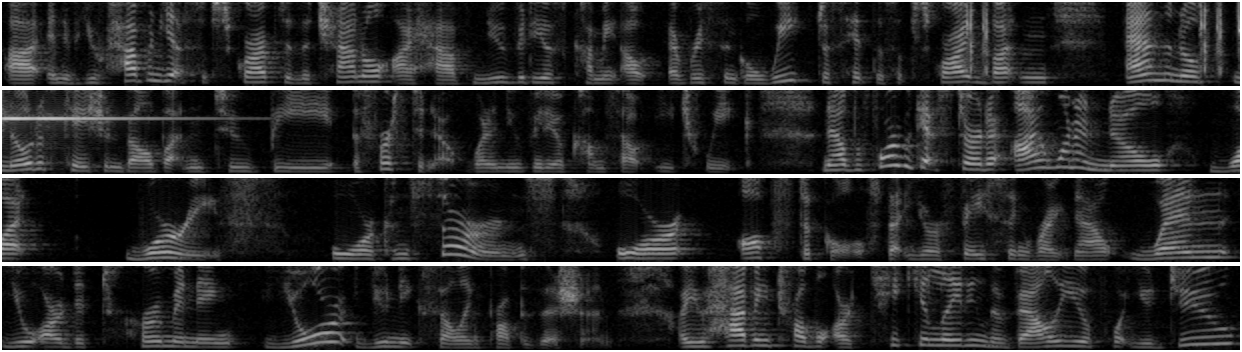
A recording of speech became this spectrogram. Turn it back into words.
Uh, and if you haven't yet subscribed to the channel, I have new videos coming out every single week. Just hit the subscribe button and the no notification bell button to be the first to know when a new video comes out each week. Now, before we get started, I want to know what worries or concerns or obstacles that you're facing right now when you are determining your unique selling proposition? Are you having trouble articulating the value of what you do?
